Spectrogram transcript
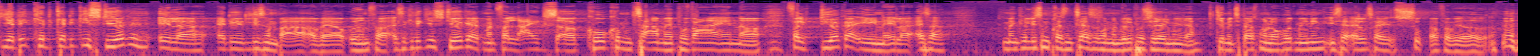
Giver det, kan, kan det give styrke, eller er det ligesom bare at være udenfor? Altså kan det give styrke, at man får likes og gode kommentarer med på vejen, og folk dyrker en, eller altså... Man kan jo ligesom præsentere sig, som man vil på sociale medier. Giver mit spørgsmål overhovedet mening? I ser alle tre super forvirret ud.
